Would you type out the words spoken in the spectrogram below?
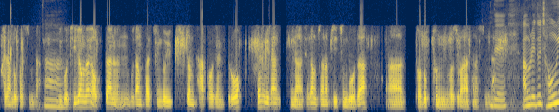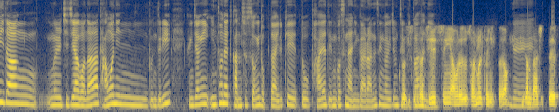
가장 높았습니다. 아, 그리고 지정당이 없다는 무당파층도 60.4%로 새누리당이나 새정치연합 지지층보다 아, 더 높은 것으로 나타났습니다. 네. 아무래도 정의당을 지지하거나 당원인 분들이 굉장히 인터넷 감수성이 높다 이렇게 또 봐야 되는 것은 아닌가라는 생각이 좀 들기도 그렇습니다. 하네요. 지지층이 아무래도 젊을 테니까요. 네. 20, 30대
